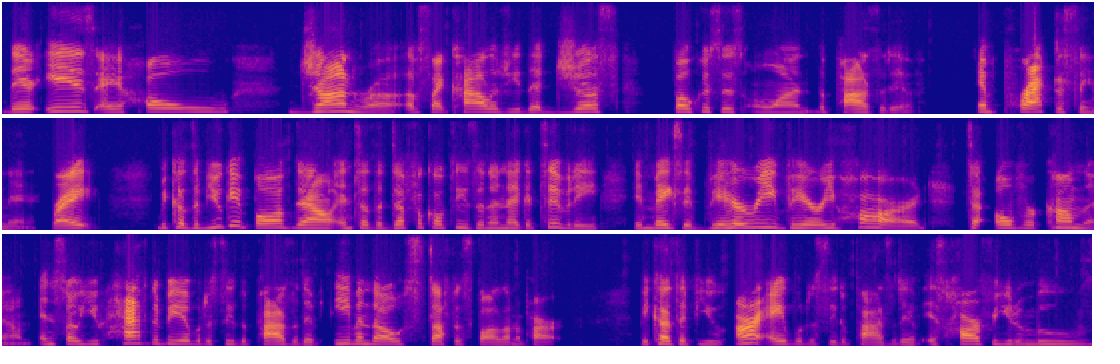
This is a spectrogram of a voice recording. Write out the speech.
There is a whole genre of psychology that just focuses on the positive and practicing it, right? Because if you get bogged down into the difficulties and the negativity, it makes it very, very hard to overcome them. And so you have to be able to see the positive, even though stuff is falling apart. Because if you aren't able to see the positive, it's hard for you to move,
